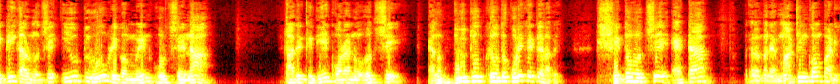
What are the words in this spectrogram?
এটাই কারণ হচ্ছে ইউটিউব রেকমেন্ড করছে না। তাদেরকে দিয়ে করানো হচ্ছে। এখন ইউটিউবকেও তো করে খেতে হবে। সে তো হচ্ছে একটা মানে মার্কিন কোম্পানি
